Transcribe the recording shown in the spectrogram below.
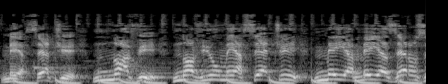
67 99167 6600.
